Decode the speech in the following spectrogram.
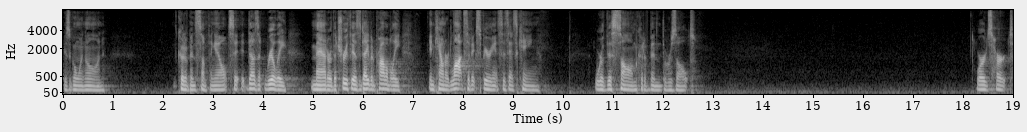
is going on. It could have been something else. It, it doesn't really matter. The truth is, David probably encountered lots of experiences as king where this psalm could have been the result. Words hurt.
